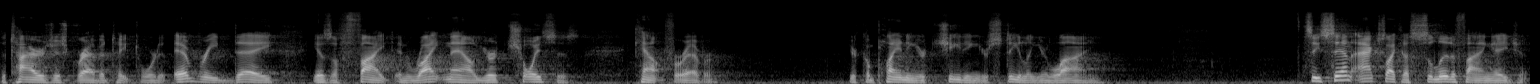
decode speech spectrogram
The tires just gravitate toward it. Every day is a fight, and right now, your choices count forever. You're complaining, you're cheating, you're stealing, you're lying. See, sin acts like a solidifying agent.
